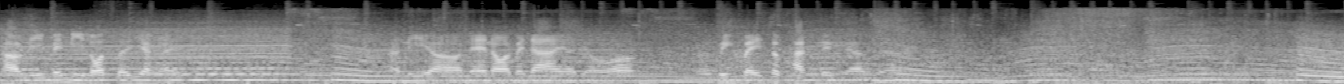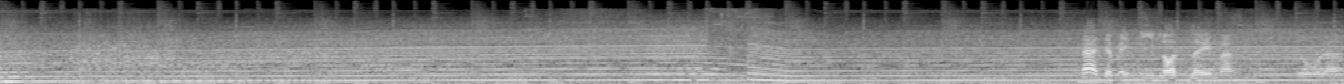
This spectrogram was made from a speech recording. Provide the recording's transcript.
คราวนี้ไม่มีรถแล้วยังไง นี้แน่นอนไม่ได้เดี๋ยววิ่งไปสักพักหนึ่งครับน่าจะไม่มีรถเลยมั้งดูแล้ว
